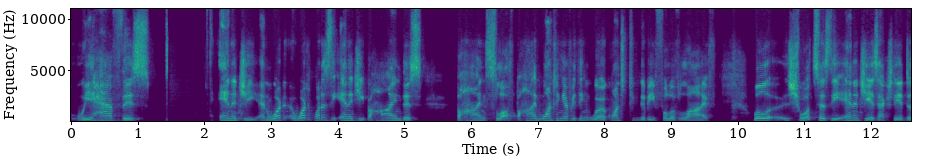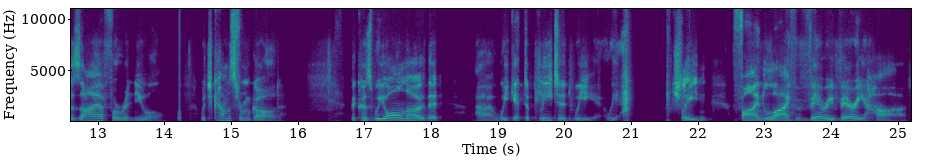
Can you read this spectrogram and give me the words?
we have this energy. And what, what, what is the energy behind this behind sloth, behind wanting everything to work, wanting to be full of life. Well, Schwarz says the energy is actually a desire for renewal, which comes from God. Because we all know that uh, we get depleted, we, we actually find life very, very hard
